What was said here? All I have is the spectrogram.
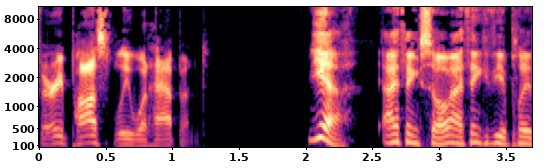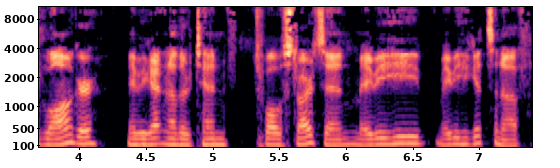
very possibly what happened. Yeah, I think so. I think if he had played longer, maybe got another 10, 12 starts in, maybe he maybe he gets enough,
